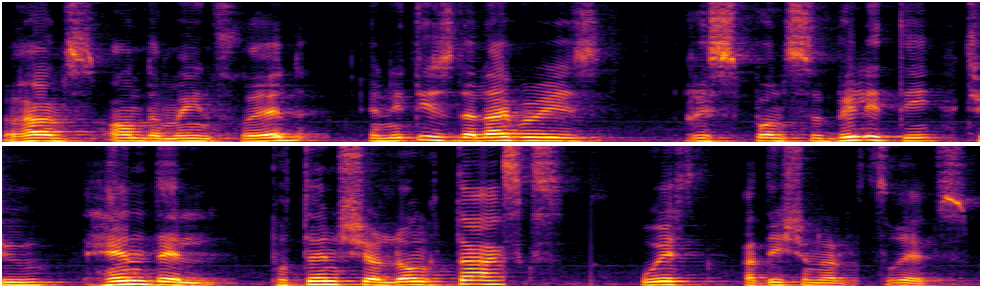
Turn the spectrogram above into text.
runs on the main thread, and it is the library's responsibility to handle potential long tasks with additional threads.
